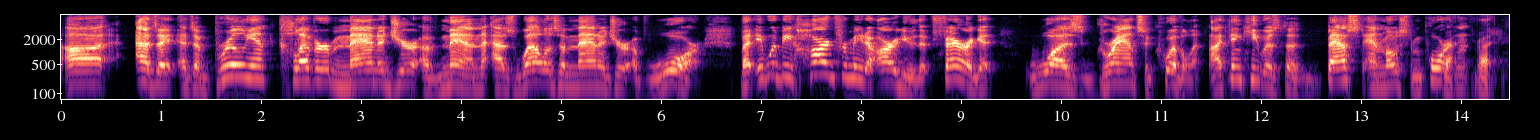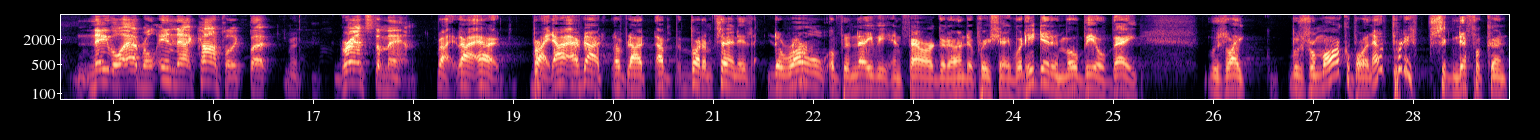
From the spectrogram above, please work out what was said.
uh, as a as a brilliant, clever manager of men as well as a manager of war. But it would be hard for me to argue that Farragut was Grant's equivalent. I think he was the best and most important right, right. naval admiral in that conflict, but Grant's the man. Right, right, right. Right. I, I'm not, I'm not, I'm, what I'm saying is the role of the Navy in Farragut are underappreciated. What he did in Mobile Bay was like, was remarkable. And that was pretty significant.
